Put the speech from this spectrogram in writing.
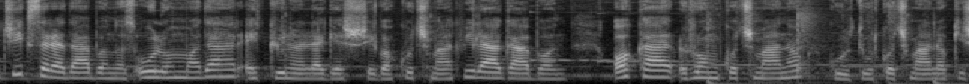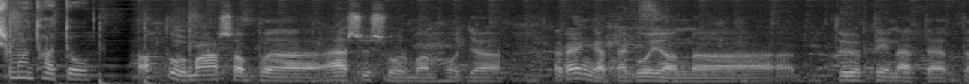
Csíkszeredában az ólommadár egy különlegesség a kocsmák világában, akár romkocsmának, kultúrkocsmának is mondható. Attól másabb elsősorban, hogy rengeteg olyan történetet,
